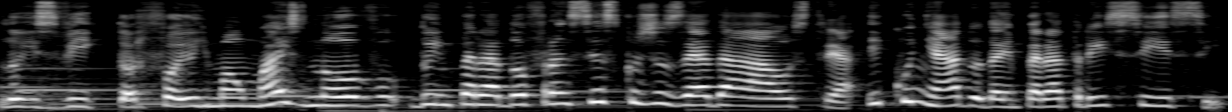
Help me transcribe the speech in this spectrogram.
Luiz Victor foi o irmão mais novo do imperador Francisco José da Áustria e cunhado da imperatriz Cici.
